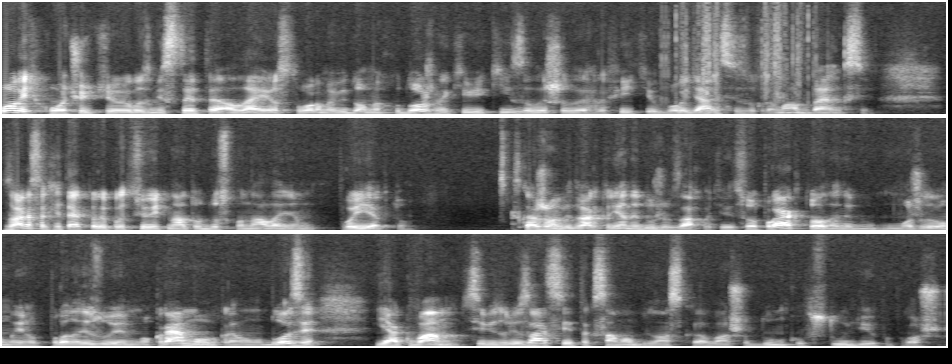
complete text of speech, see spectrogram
Поряд хочуть розмістити алею з творами відомих художників, які залишили графіті в Бородянці, зокрема Бенксі. Зараз архітектори працюють над удосконаленням проєкту. Скажу вам відверто, я не дуже в захваті від цього проекту, але можливо ми його проаналізуємо окремо в окремому блозі. Як вам ці візуалізації? Так само, будь ласка, вашу думку в студію попрошу.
